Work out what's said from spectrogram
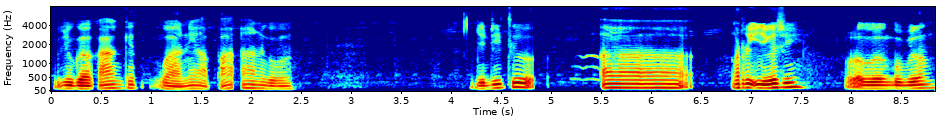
Juga kaget wah ini apaan gue jadi tuh uh, ngeri juga sih kalau gue bilang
